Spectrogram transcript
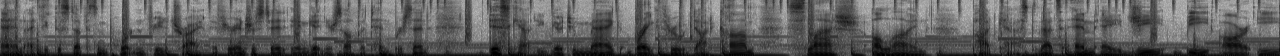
and I think this stuff is important for you to try. If you're interested in getting yourself a 10% discount, you can go to magbreakthrough.com slash align That's M A G B R E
